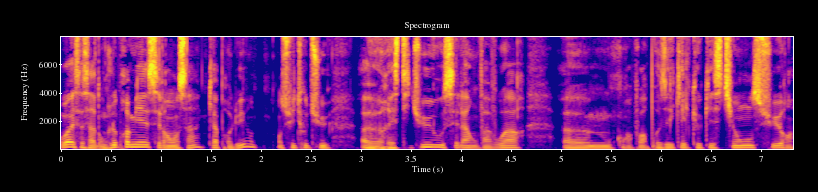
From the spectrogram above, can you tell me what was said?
Ouais, c'est ça. Donc le premier, c'est vraiment ça, cas produit. Ensuite, où tu euh, restitues, où c'est là, on va voir euh, qu'on va pouvoir poser quelques questions sur.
